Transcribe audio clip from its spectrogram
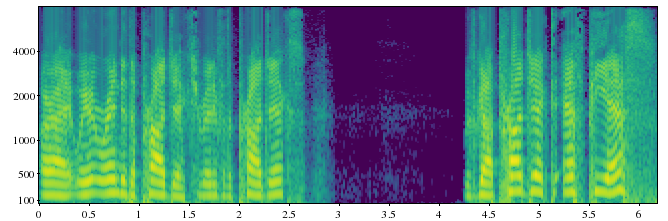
All right, we- we're into the projects. You ready for the projects? We've got Project FPS,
